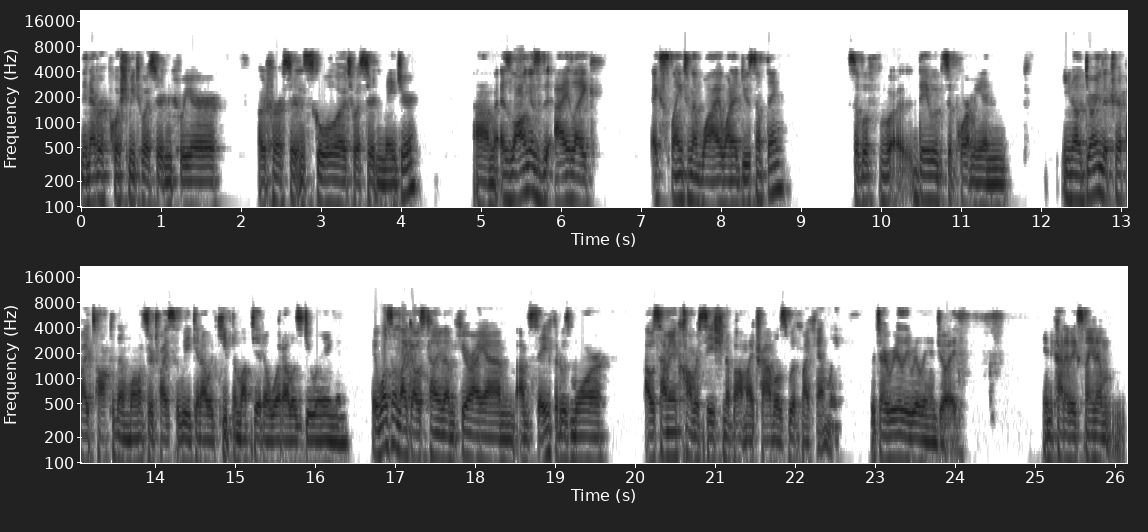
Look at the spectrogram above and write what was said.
They never pushed me to a certain career or to a certain school or to a certain major. Um, as long as I like explain to them why I want to do something. So before they would support me and, you know, during the trip, I talked to them once or twice a week and I would keep them updated on what I was doing. And it wasn't like I was telling them, here I am, I'm safe. It was more, I was having a conversation about my travels with my family, which I really, really enjoyed. And kind of explain them,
